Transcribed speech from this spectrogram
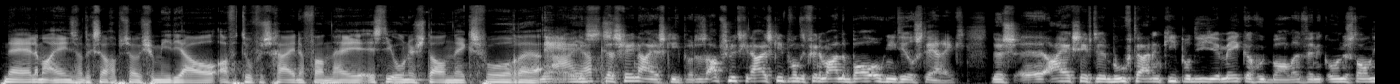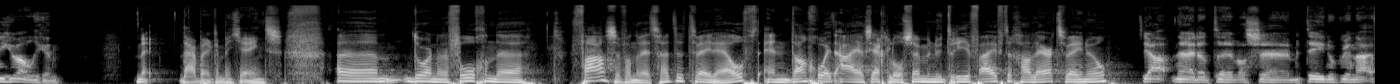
nee, helemaal eens. Want ik zag op social media al af en toe verschijnen van... hey, is die Oenerstal niks voor eh, Nee, Ajax? Dat, is, dat is geen Ajax-keeper. Dat is absoluut geen Ajax-keeper, want ik vind hem aan de bal ook niet heel sterk. Dus eh, Ajax heeft de behoefte aan een keeper die mee kan voetballen. Vind ik Oenerstal niet geweldig in. Nee, daar ben ik het met je eens. Ehm, door naar de volgende fase van de wedstrijd, de tweede helft. En dan gooit Ajax echt los. Hè? Minuut 53, Haller 2-0. Ja, nee, dat eh, was eh, meteen ook weer na,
